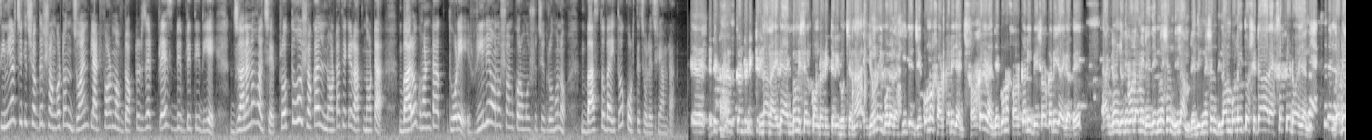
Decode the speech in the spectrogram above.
সিনিয়র চিকিৎসকদের সংগঠন জয়েন্ট প্ল্যাটফর্ম অফ ডক্টরসের প্রেস বিবৃতি দিয়ে জানানো হয়েছে, প্রত্যহ সকাল নটা থেকে রাত নটা বারো ঘণ্টা ধরে রিলে অনশন কর্মসূচি গ্রহণও বাস্তবায়িত করতে চলেছি আমরা। না না এটা একদমই সেলফ কন্ট্রাডিক্টরি হচ্ছে না। এই জন্যই বলে রাখি যে যে কোনো সরকারি জায়গা সরকারি না যে কোনো সরকারি বেসরকারি জায়গাতে একজন যদি বলে আমি রেজিগনেশন দিলাম রেজিগনেশন দিলাম বলেই তো সেটা আর অ্যাকসেপ্টেড হয়ে যায় না। দ্যাট ইজ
